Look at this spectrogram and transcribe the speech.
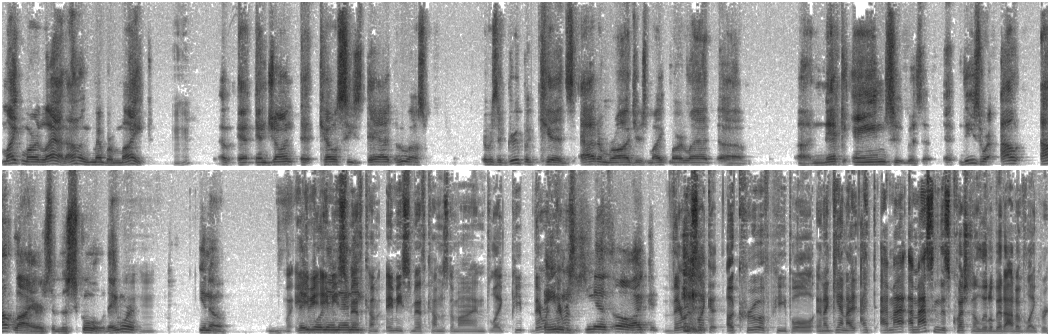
Mike Marlatt, I don't remember Mike. Mhm. Uh, and, and John uh, Kelsey's dad, who else? There was a group of kids, Adam Rogers, Mike Marlatt, uh, uh, Nick Ames, who was a, these were out outliers of the school. They weren't, Mhm. you know, They Amy, weren't Amy in Smith any- come, Amy Smith comes to mind. Like people, there, Amy there was Smith. Oh, I could. there was like a, a crew of people, and again, I, I I'm a- I'm asking this question a little bit out of like re,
